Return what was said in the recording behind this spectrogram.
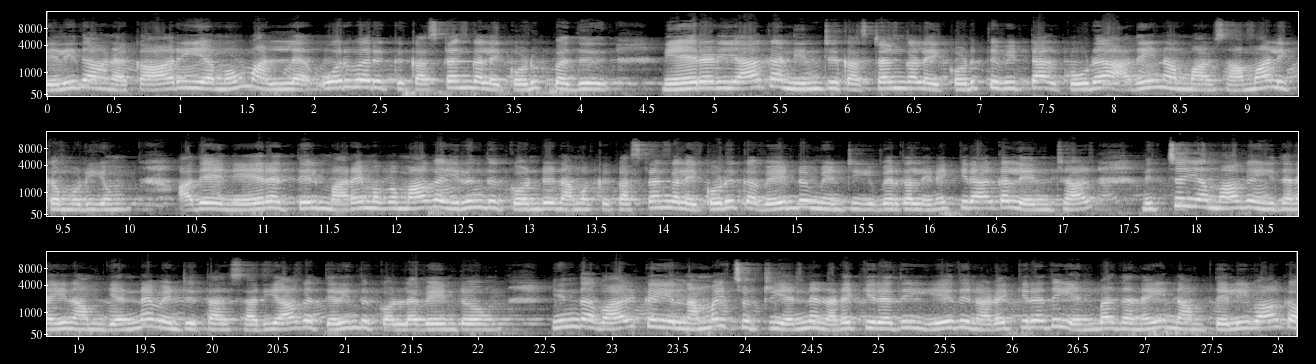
எளிதான காரியமும் அல்ல. ஒருவருக்கு கஷ்டங்களை கொடுப்பது நேரடியாக நின்று கஷ்டங்களை கொடுத்து விட்டால் கூட அதை நம்மால் சமாளிக்க முடியும். அதே நேரத்தில் மறைமுகமாக இருந்து கொண்டு நமக்கு கஷ்டங்களை கொடுக்க வேண்டும் என்று இவர்கள் நினைக்கிறார்கள் என்றால் நிச்சயமாக இதனை நாம் என்ன என்னவென்று த சரியாக தெரிந்து கொள்ள வேண்டும். இந்த வாழ்க்கையில் நம்மை சுற்றி என்ன நடக்கிறது ஏது நடக்கிறது என்பதனை நாம் தெளிவாக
